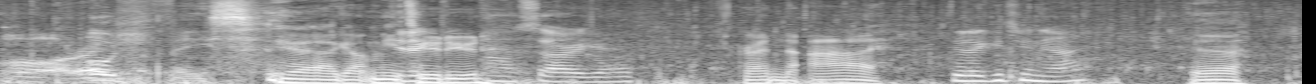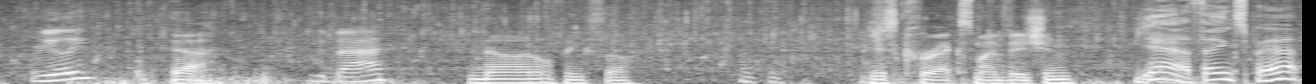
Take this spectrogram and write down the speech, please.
Oh, right Oh, in the face. Yeah, I got me Did I- too, dude. Oh, sorry, guys. Right in the eye. Did I get you in the eye? Yeah. Really? Yeah. Is it bad? No, I don't think so. Okay. It just corrects my vision. Yeah, thanks, Pat.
